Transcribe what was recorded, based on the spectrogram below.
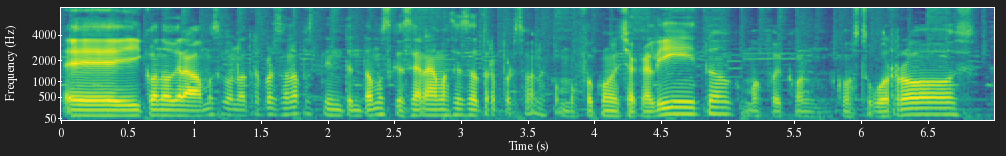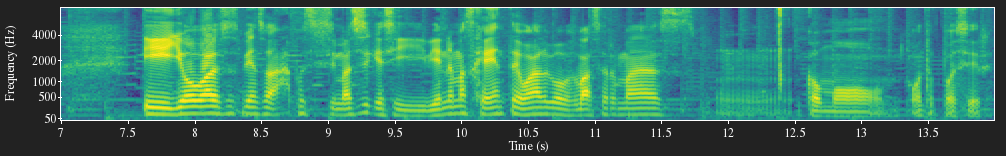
Eh, y cuando grabamos con otra persona, pues intentamos que sea nada más esa otra persona, como fue con el Chacalito, como fue con, con Ross. Y yo a veces pienso, ah, pues si me hace que si viene más gente o algo, va a ser más mm, como, ¿cómo te puedo decir?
